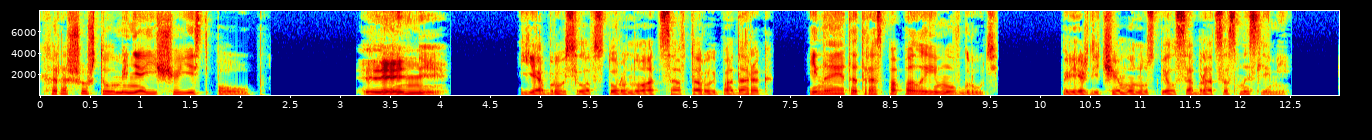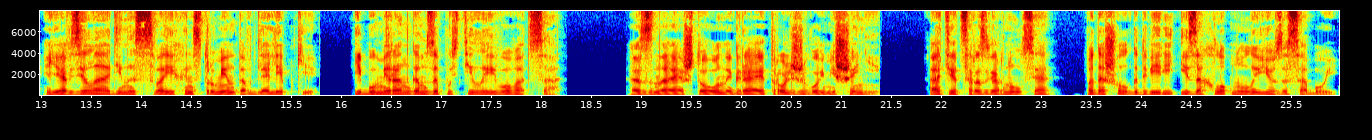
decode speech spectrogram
Хорошо, что у меня еще есть Поуп. «Ленни!» Я бросила в сторону отца второй подарок и на этот раз попала ему в грудь. Прежде чем он успел собраться с мыслями, я взяла один из своих инструментов для лепки и бумерангом запустила его в отца. Зная, что он играет роль живой мишени, отец развернулся, подошел к двери и захлопнул ее за собой.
